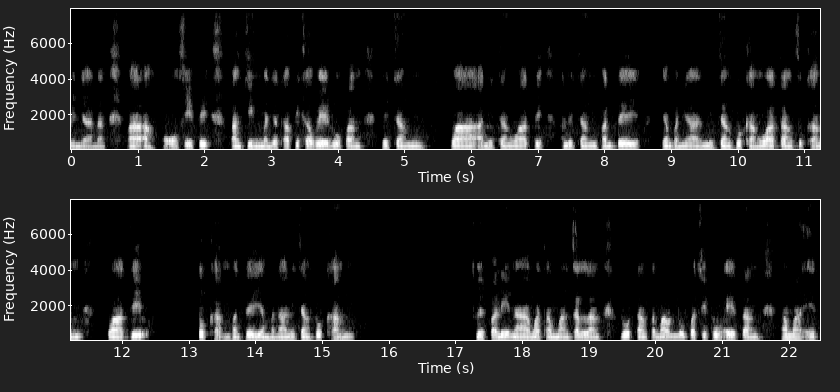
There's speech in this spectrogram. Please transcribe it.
วิญญาณังมาอโหสีติตังกิงมัญญถาพิกเวรูปังนิจจังวาอนิจจังวาติอนิจจังพันเตยัมปัญญานิจจังทุกขังวาตังสุขังวาติ ทุกขังพันเตยัมปนานิจังทุกขัง วิปริณามะธรรมังกัลลังนูตังสมานุปสิทุงเอตังอามาเอโต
